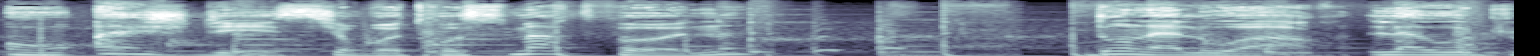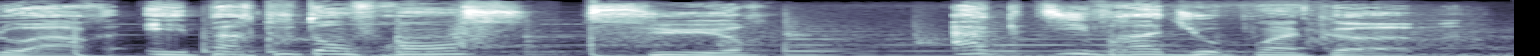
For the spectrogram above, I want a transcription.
en HD sur votre smartphone, dans la Loire, la Haute-Loire et partout en France, sur activeradio.com.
